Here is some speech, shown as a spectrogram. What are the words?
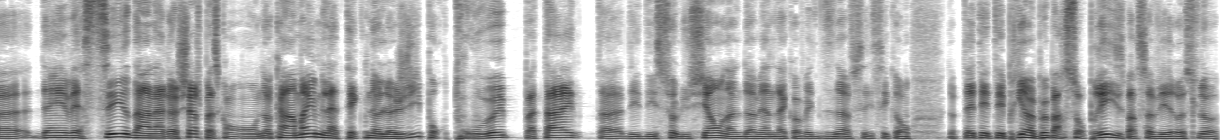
euh, d'investir dans la recherche parce qu'on a quand même la technologie pour trouver peut-être euh, des, solutions dans le domaine de la COVID-19. C'est qu'on a peut-être été pris un peu par surprise par ce virus-là.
